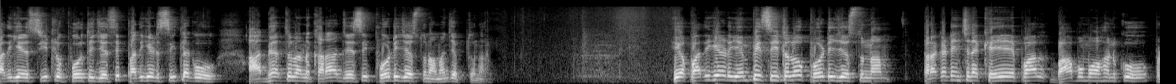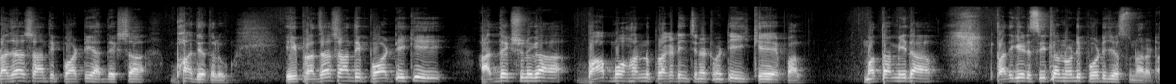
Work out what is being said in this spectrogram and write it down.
పదిహేడు సీట్లు పూర్తి చేసి పదిహేడు సీట్లకు అభ్యర్థులను ఖరారు చేసి పోటీ చేస్తున్నామని చెప్తున్నారు. ఇక పదిహేడు ఎంపీ సీట్లలో పోటీ చేస్తున్నాం. ప్రకటించిన కేఏ పాల్ బాబుమోహన్కు ప్రజాశాంతి పార్టీ అధ్యక్ష బాధ్యతలు. ఈ ప్రజాశాంతి పార్టీకి అధ్యక్షునిగా బాబుమోహన్ను ప్రకటించినటువంటి కేఏ పాల్. మొత్తం మీద పదిహేడు సీట్ల నుండి పోటీ చేస్తున్నారట.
